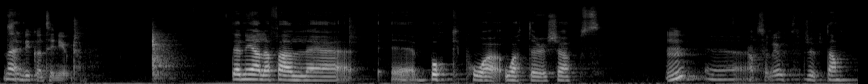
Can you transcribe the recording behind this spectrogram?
Nej. to be continued. Den är i alla fall eh, eh, bock på återköpsrutan. Mm, Eh, absolut. rutan.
